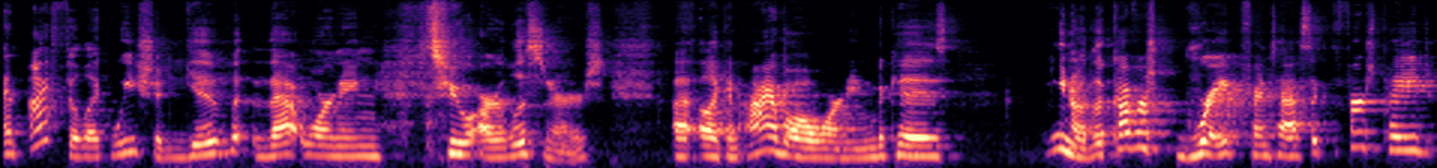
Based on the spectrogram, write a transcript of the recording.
And I feel like we should give that warning to our listeners, uh, like an eyeball warning, because, you know, the cover's great, fantastic. The first page,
